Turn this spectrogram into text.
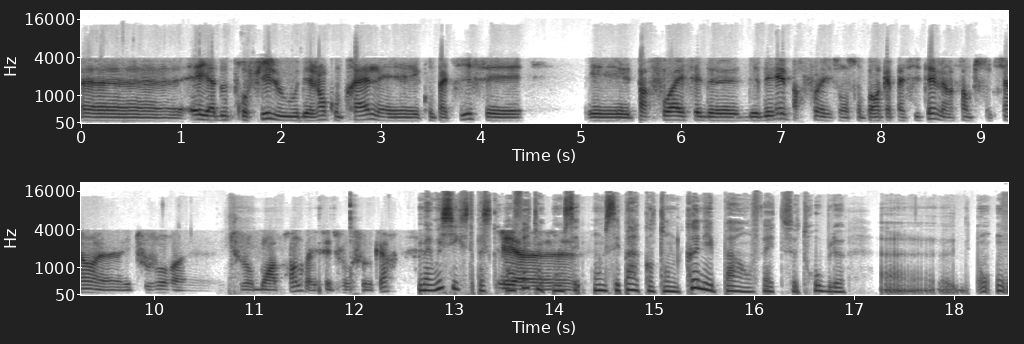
Et il y a d'autres profils où des gens comprennent et compatissent et, et parfois essaient de- d'aider, parfois ils ne sont, sont pas en capacité, mais un simple soutien est toujours, toujours bon à prendre et fait toujours chaud au cœur. Ben oui, Sixte, parce qu'en fait, on- on ne euh, sait, on ne sait pas, quand on ne connaît pas en fait ce trouble, euh, on- on-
